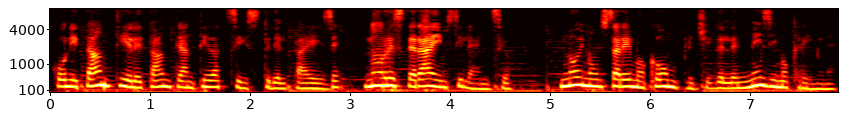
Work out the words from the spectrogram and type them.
con i tanti e le tante antirazzisti del paese, non resterà in silenzio. Noi non saremo complici dell'ennesimo crimine.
